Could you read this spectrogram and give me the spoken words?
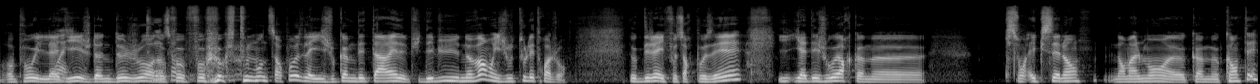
Repos, il l'a dit, je donne deux jours, donc il faut, que tout le monde se repose. Là, il joue comme des tarés depuis début novembre, il joue tous les trois jours. Donc déjà, il faut se reposer. Il y a des joueurs comme, euh, qui sont excellents, normalement, comme Kanté.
